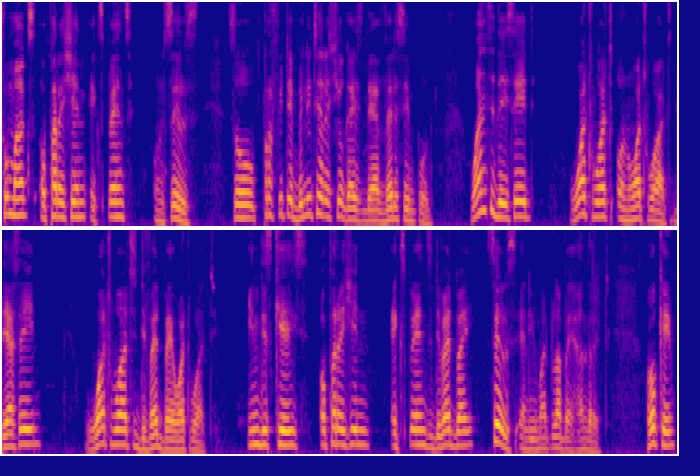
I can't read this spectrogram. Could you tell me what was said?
Two marks, operation expense on sales. So profitability ratio, guys, they are very simple. Once they said what what on what what, they are saying what what divided by what what. In this case, operation expense divided by sales and you multiply by 100. Okay,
